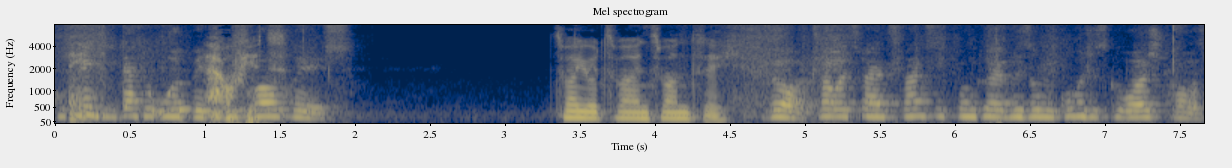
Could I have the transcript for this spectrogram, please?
Guck endlich nach der Uhr bitte. Hör auf jetzt. brauche ich. 2.22 Uhr. So, 2.22 Uhr, Punkt, hört mir so ein komisches Geräusch raus.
